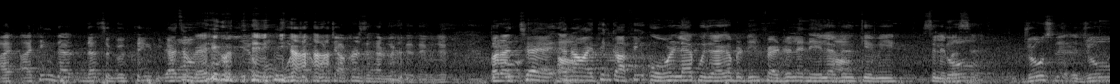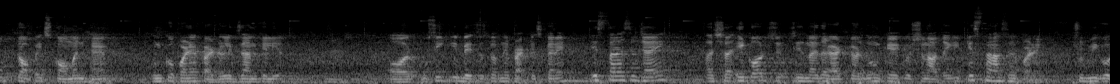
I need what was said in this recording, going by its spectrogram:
I I think that that's a good thing That's a very good yeah, thing, वो, yeah. वो चैप्टर जहर लगते थे मुझे। पर तो, अच्छा है हाँ, आई थिंक काफ़ी ओवरलैप हो जाएगा between federal and A level. के भी तो सिलेबस से। जो जो टॉपिक्स कॉमन हैं उनको पढ़ें फेडरल एग्ज़ाम के लिए। और उसी की बेसिस पर अपनी प्रैक्टिस करें। इस तरह से जाएँ। अच्छा एक और चीज़ मैं इधर ऐड कर दूँ कि क्वेश्चन आता है कि किस तरह से पढ़ें। Should be go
